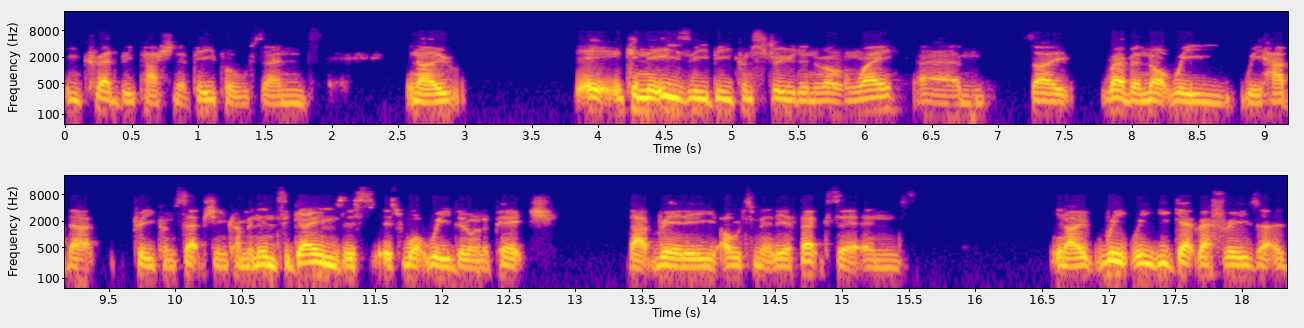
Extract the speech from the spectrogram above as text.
incredibly passionate people. And you know, it, it can easily be construed in the wrong way. Um, so whether or not we we have that preconception coming into games, is is what we do on the pitch that really ultimately affects it. And you know, we, we you get referees that are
